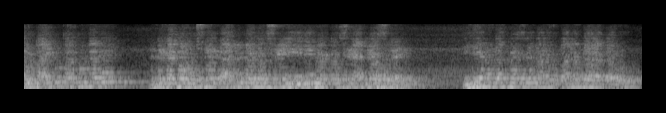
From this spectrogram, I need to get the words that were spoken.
మనకు టైం తక్కువ ఉన్నది ఎందుకంటే వచ్చినాయి బ్యాటరీ బ్యాగ్ వచ్చినాయి ఈవీ బ్యాగ్ వచ్చినాయి అన్ని వస్తున్నాయి. ఇండియన్ ఎంటర్ప్రైజ్ మనకు పన్నెండు అంటారు.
